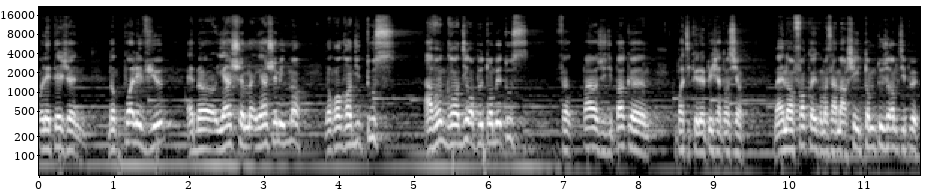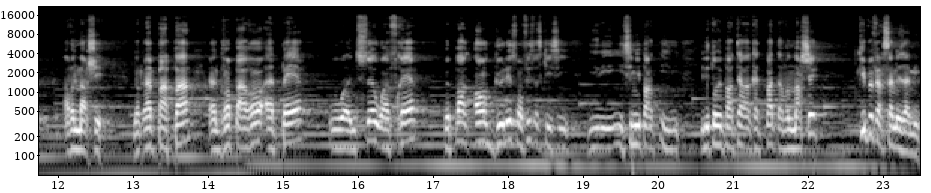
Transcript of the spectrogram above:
on était jeunes. Donc, pour les vieux, eh ben, il y, y a un cheminement. Donc, on grandit tous. Avant de grandir, on peut tomber tous. Enfin, pas, je ne dis pas que pratiquer le péché, attention. Mais un enfant, quand il commence à marcher, il tombe toujours un petit peu avant de marcher. Donc un papa, un grand-parent, un père, ou une soeur, ou un frère, ne pas engueuler son fils parce qu'il il, mis il, est tombé par terre à quatre pattes avant de marcher. Qui peut faire ça, mes amis?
